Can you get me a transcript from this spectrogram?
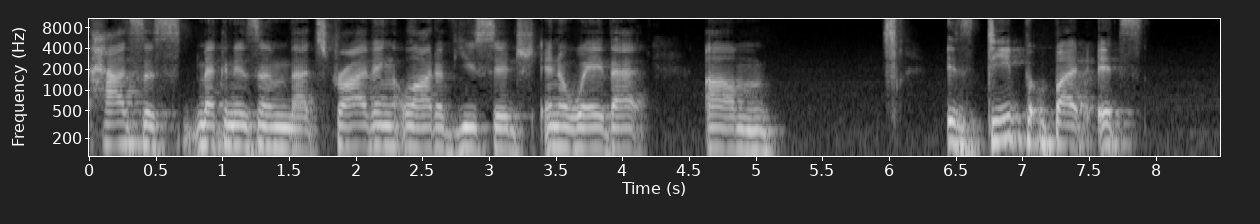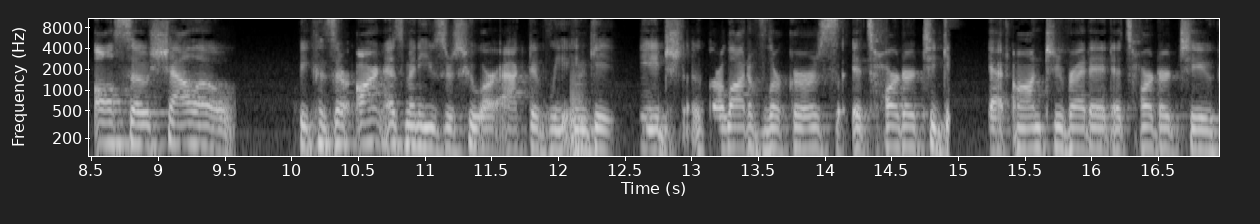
has this mechanism that's driving a lot of usage in a way that um, is deep, but it's also shallow because there aren't as many users who are actively engaged. There are a lot of lurkers. It's harder to get onto Reddit. It's harder to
